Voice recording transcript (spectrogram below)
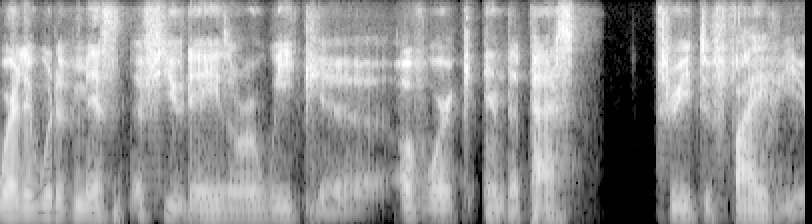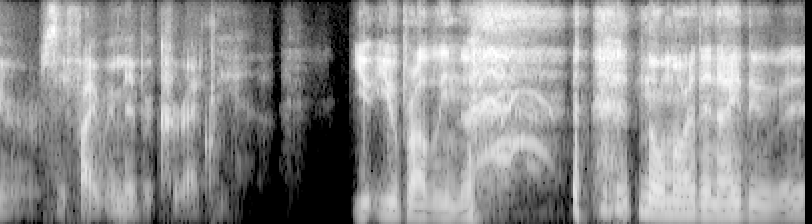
where they would have missed a few days or a week uh, of work in the past three to five years, if I remember correctly. You you probably know know more than I do.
